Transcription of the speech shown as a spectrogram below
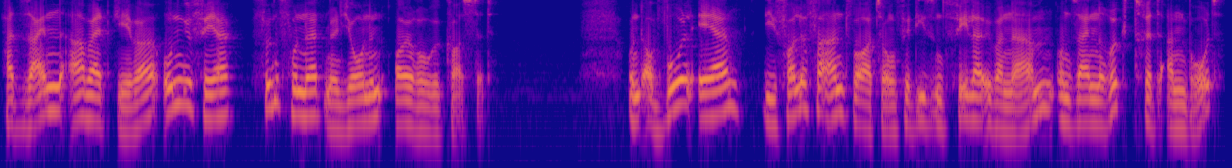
hat seinen Arbeitgeber ungefähr 500 Millionen Euro gekostet. Und obwohl er die volle Verantwortung für diesen Fehler übernahm und seinen Rücktritt anbot,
